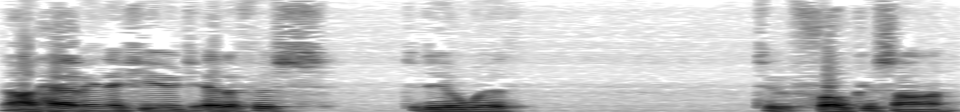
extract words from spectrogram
not having a huge edifice to deal with, to focus on,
